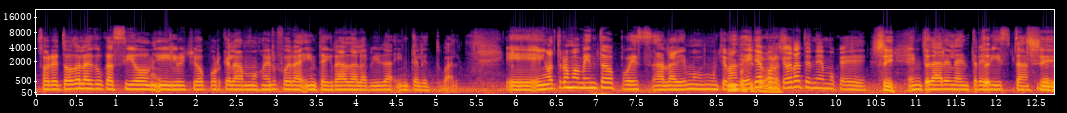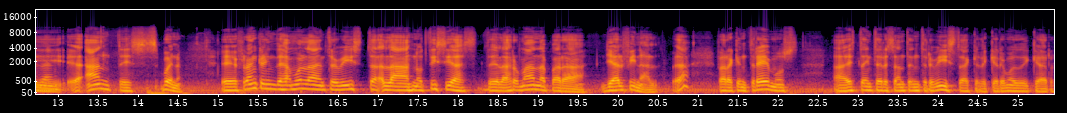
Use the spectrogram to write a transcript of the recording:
sobre todo la educación, y luchó porque la mujer fuera integrada a la vida intelectual. Eh, en otros momentos, pues hablaremos mucho más de ella, porque ahora tenemos que entrar en la entrevista. sí, eh, antes, bueno. Eh, Franklin, dejamos la entrevista, las noticias de la romana para ya al final, ¿verdad? Para que entremos a esta interesante entrevista que le queremos dedicar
